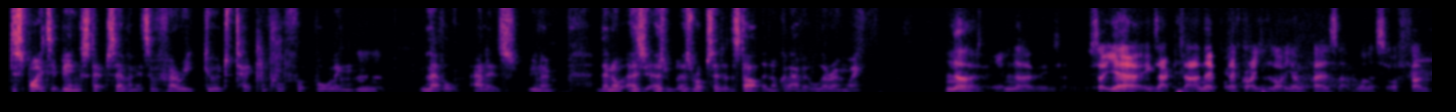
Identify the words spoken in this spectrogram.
Despite it being step seven, it's a very good technical footballing Mm. level, and it's you know they're not as as as Rob said at the start, they're not going to have it all their own way. No, no. So yeah, exactly that, and they've they've got a lot of young players that want to sort of um,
